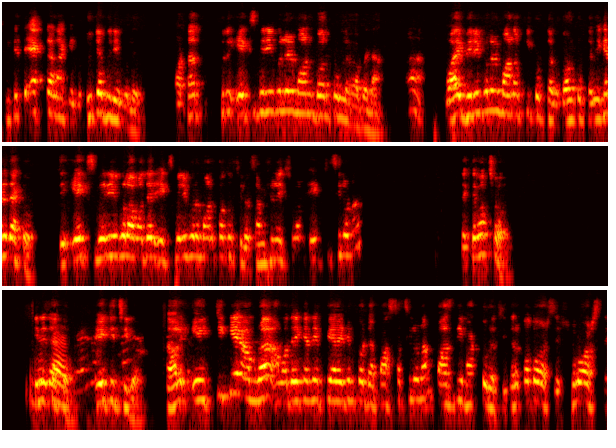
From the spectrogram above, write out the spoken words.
সেক্ষেত্রে একটা না কিন্তু দুইটা ভেরিয়েবলের অর্থাৎ শুধু এক্স ভেরিয়েবলের মান গড় করলে হবে না। হ্যাঁ? ওয়াই ভেরিয়েবলের মানও কি করতে হবে? গড় করতে হবে। এখানে দেখো যে এক্স ভেরিয়েবল আমাদের এক্স ভেরিয়েবলের মান কত ছিল? সামশন এক্স ওয়ান এইট ছিল না? দেখতে পাচ্ছ? দেখো এইটি ছিল। তাহলে এইটিকে আমরা আমাদের এখানে পেয়ার আইটেম কয়টা? পাঁচটা ছিল না? পাঁচ দিয়ে ভাগ করেছি। তাহলে কত আসছে? ষোলো আসছে।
